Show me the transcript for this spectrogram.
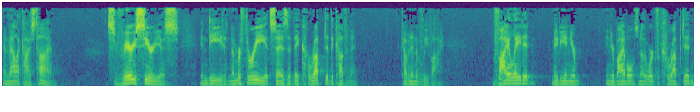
in Malachi's time. It's very serious indeed. Number three, it says that they corrupted the covenant, covenant of Levi. Violated, maybe in your, in your Bible is another word for corrupted.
